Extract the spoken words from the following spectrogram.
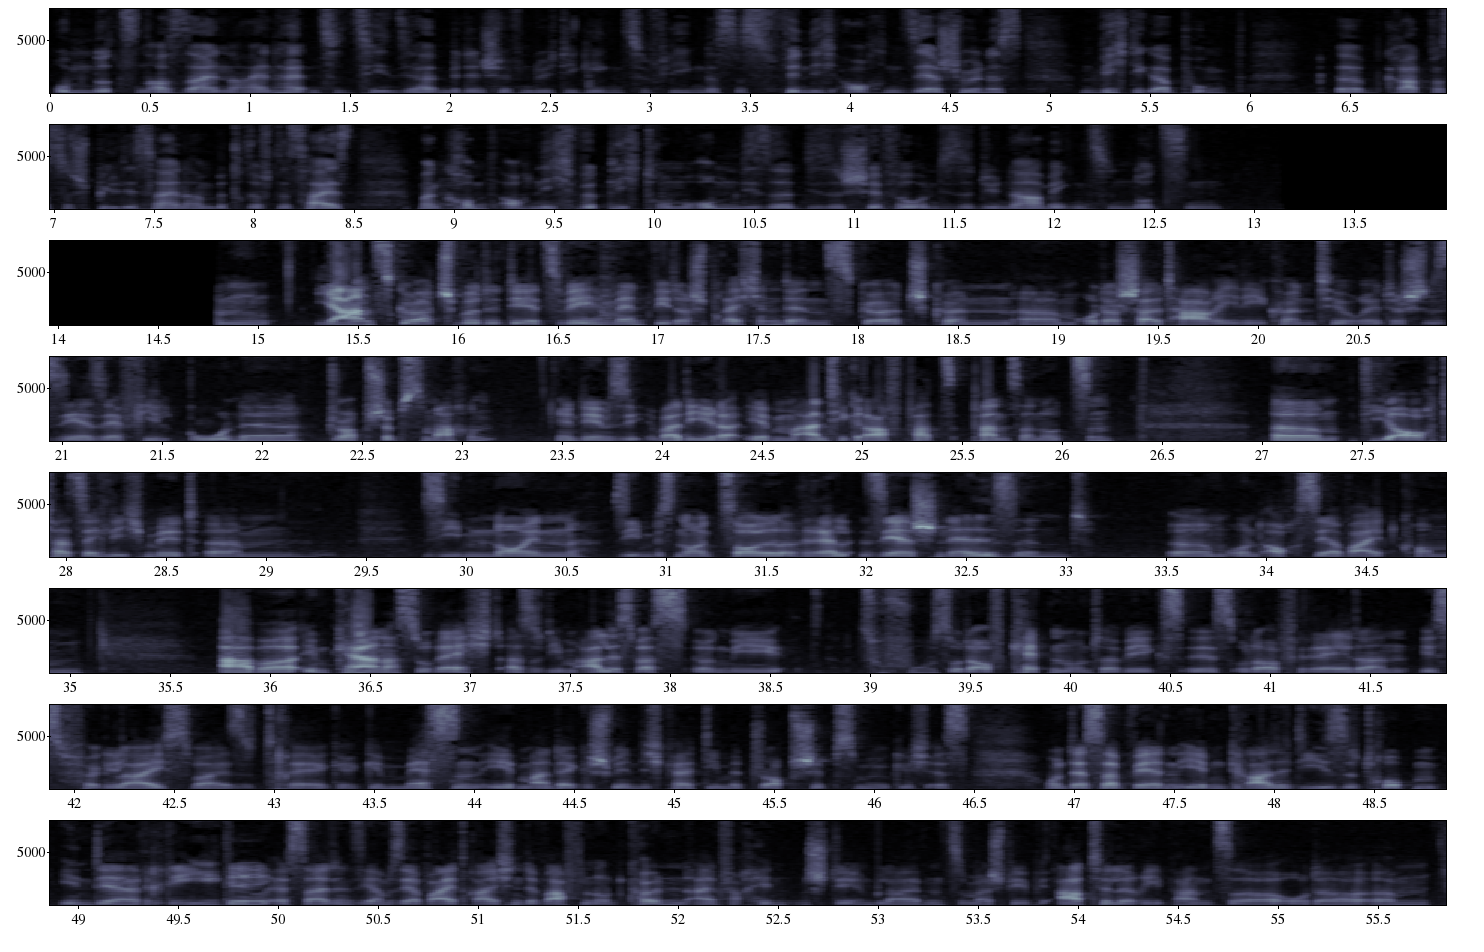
um Nutzen aus seinen Einheiten zu ziehen, sie halt mit den Schiffen durch die Gegend zu fliegen. Das ist, finde ich, auch ein sehr schönes, ein wichtiger Punkt, äh, gerade was das Spieldesign anbetrifft. Das heißt, man kommt auch nicht wirklich drum rum, diese, diese Schiffe und diese Dynamiken zu nutzen. Ähm, Jan Scourge würde dir jetzt vehement widersprechen, denn Scourge können ähm, oder Shaltari, die können theoretisch sehr, sehr viel ohne Dropships machen, indem sie, weil die eben Antigraf-Panzer nutzen, ähm, die auch tatsächlich mit ähm, 7, 9, 7 bis 9 Zoll sehr schnell sind ähm, und auch sehr weit kommen. Aber im Kern hast du recht, also die, alles, was irgendwie zu Fuß oder auf Ketten unterwegs ist oder auf Rädern, ist vergleichsweise träge, gemessen eben an der Geschwindigkeit, die mit Dropships möglich ist. Und deshalb werden eben gerade diese Truppen in der Regel, es sei denn, sie haben sehr weitreichende Waffen und können einfach hinten stehen bleiben, zum Beispiel Artilleriepanzer oder ähm,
